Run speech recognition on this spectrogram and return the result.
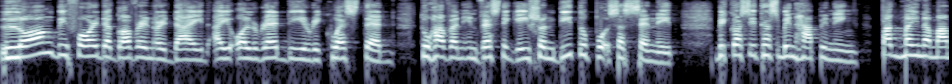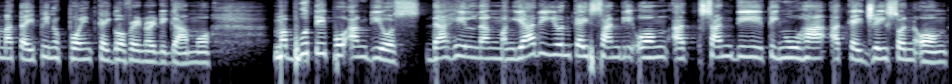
long before the governor died, I already requested to have an investigation dito po sa Senate because it has been happening. Pag may namamatay, pinupoint kay Governor Digamo. Mabuti po ang Diyos dahil nang mangyari yun kay Sandy Ong at Sandy Tinguha at kay Jason Ong,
